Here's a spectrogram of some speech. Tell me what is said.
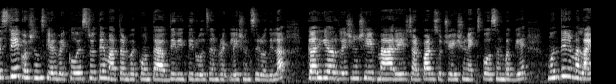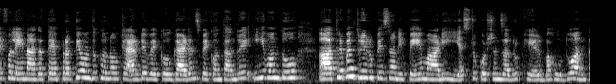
ಎಷ್ಟೇ ಕ್ವಶನ್ಸ್ ಕೇಳಬೇಕು, ಎಷ್ಟೊತ್ತೇ ಮಾತಾಡಬೇಕು ಅಂತ ಯಾವುದೇ ರೀತಿ ರೂಲ್ಸ್ ಅಂಡ್ ರೆಗ್ಯುಲೇಷನ್ಸ್ ಇರೋದಿಲ್ಲ. Career relationship marriage third party situation ex person ಬಗ್ಗೆ ಮುಂದೆ ನಿಮ್ಮ ಲೈಫಲ್ಲಿ ಏನಾಗುತ್ತೆ ಪ್ರತಿಯೊಂದಕ್ಕೂ ಕ್ಲಾರಿಟಿ ಬೇಕು ಗೈಡೆನ್ಸ್ ಬೇಕು ಅಂತ ಅಂದ್ರೆ ಈ ಒಂದು ತ್ರಿಬಲ್ ತ್ರೀ ರುಪೀಸ್ ನೀವು ಪೇ ಮಾಡಿ ಎಷ್ಟು ಕ್ವಶನ್ಸ್ ಆದ್ರೂ ಕೇಳಬಹುದು ಅಂತ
